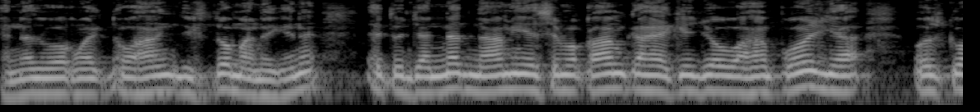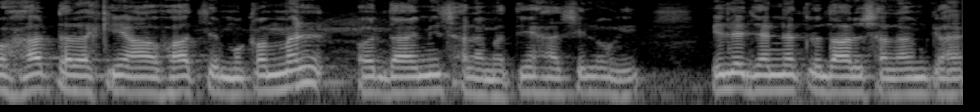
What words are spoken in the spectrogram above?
جنت وہ تو وہاں دو مانے گے نا ایک تو جنت نام ہی ایسے مقام کا ہے کہ جو وہاں پہنچ گیا، اس کو ہر طرح کی آفات سے مکمل اور دائمی سلامتی حاصل ہوگی۔ اس لیے جنت کو دارالسلام کا ہے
